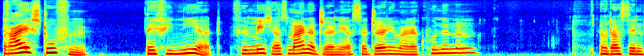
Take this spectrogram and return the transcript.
drei Stufen definiert für mich aus meiner Journey, aus der Journey meiner Kundinnen und aus den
